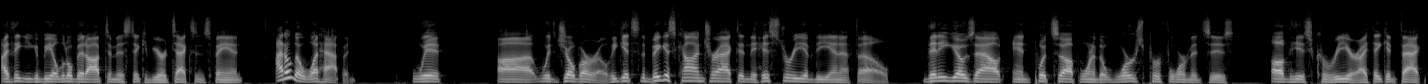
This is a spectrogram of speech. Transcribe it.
I think you could be a little bit optimistic if you're a Texans fan. I don't know what happened with uh, with Joe Burrow. He gets the biggest contract in the history of the NFL. Then he goes out and puts up one of the worst performances of his career. I think, in fact,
